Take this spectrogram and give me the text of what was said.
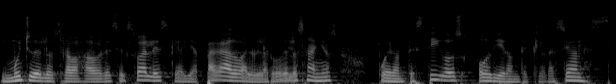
y muchos de los trabajadores sexuales que había pagado a lo largo de los años fueron testigos o dieron declaraciones.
